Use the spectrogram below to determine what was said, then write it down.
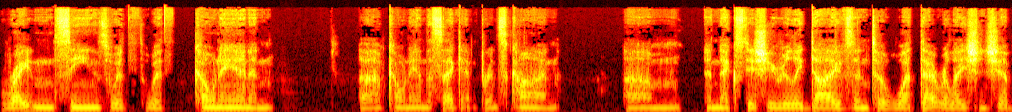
writing scenes with with Conan and uh, Conan the Second, Prince Conn. Um, and next issue really dives into what that relationship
